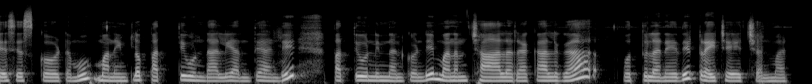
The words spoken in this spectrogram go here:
చేసేసుకోవటము. మన ఇంట్లో పత్తి ఉండాలి అంతే అండి. పత్తి ఉండింది అనుకోండి మనం చాలా రకాలుగా ఒత్తులు అనేది ట్రై చేయొచ్చు అనమాట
